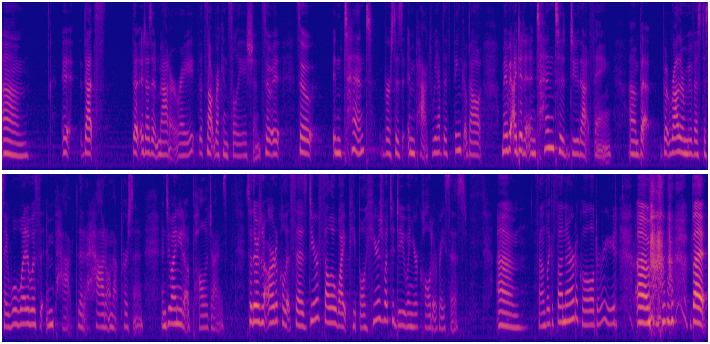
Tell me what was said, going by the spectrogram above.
Um, it, that's, that it doesn't matter, right? That's not reconciliation. So, it, so intent versus impact. We have to think about maybe I didn't intend to do that thing, um, but, but rather move us to say, well, what was the impact that it had on that person? And do I need to apologize? So there's an article that says, Dear fellow white people, here's what to do when you're called a racist. Um, sounds like a fun article to read. Um, but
